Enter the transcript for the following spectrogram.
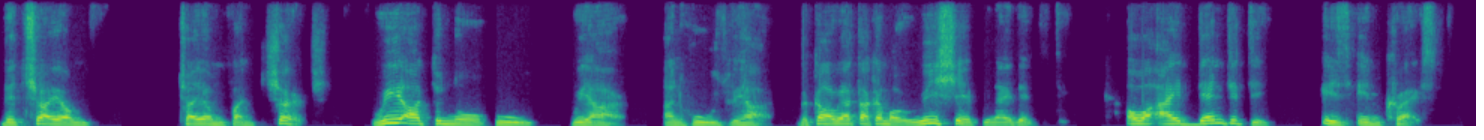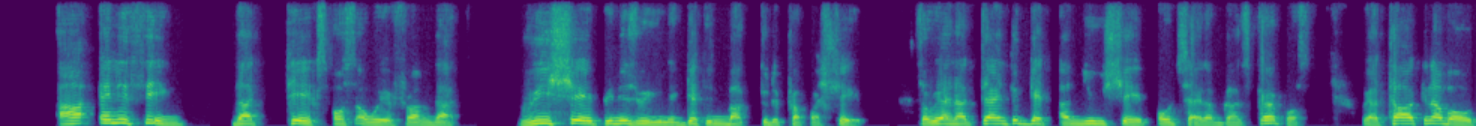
the triumph, triumphant church. We are to know who we are and whose we are because we are talking about reshaping identity. Our identity is in Christ. Uh, anything that takes us away from that, reshaping is really getting back to the proper shape. So we are not trying to get a new shape outside of God's purpose. We are talking about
